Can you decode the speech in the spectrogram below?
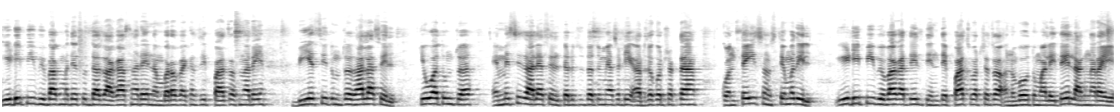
ई डी पी विभागमध्ये सुद्धा जागा असणार आहे. नंबर ऑफ वॅकन्सी पाच असणार आहे. बी एस सी तुमचं झालं असेल किंवा तुमचं एम एस सी झाले असेल तरीसुद्धा तुम्ही यासाठी अर्ज करू शकता. कोणत्याही संस्थेमधील ई डी पी विभागातील तीन ते पाच वर्षाचा अनुभव तुम्हाला इथे लागणार आहे.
